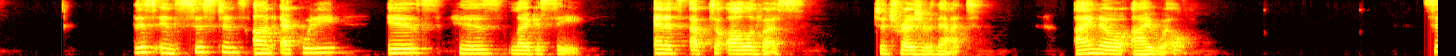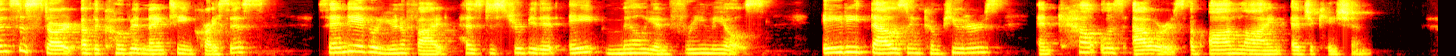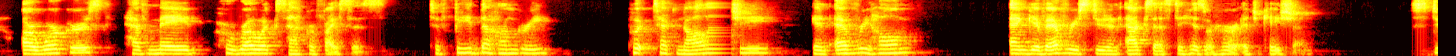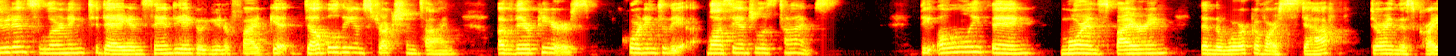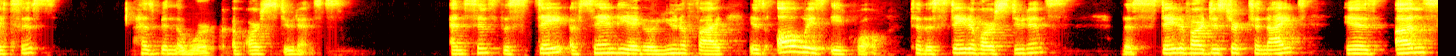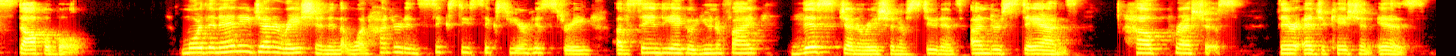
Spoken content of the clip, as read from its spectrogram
This insistence on equity is his legacy, and it's up to all of us to treasure that. I know I will. Since the start of the COVID 19 crisis, San Diego Unified has distributed 8 million free meals, 80,000 computers, and countless hours of online education. Our workers have made heroic sacrifices to feed the hungry, put technology in every home, and give every student access to his or her education. Students learning today in San Diego Unified get double the instruction time of their peers, according to the Los Angeles Times. The only thing more inspiring than the work of our staff during this crisis has been the work of our students. And since the state of San Diego Unified is always equal to the state of our students, the state of our district tonight is unstoppable. More than any generation in the 166 year history of San Diego Unified, this generation of students understands how precious their education is.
